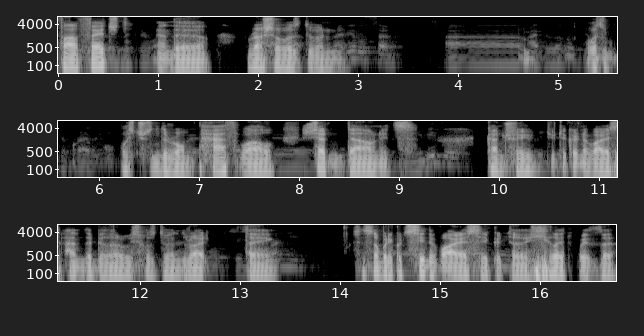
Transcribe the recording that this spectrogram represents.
far-fetched and the Russia was doing was was choosing the wrong path while shutting down its country due to coronavirus and the Belarus was doing the right thing. Since nobody could see the virus, you could uh, heal it with the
